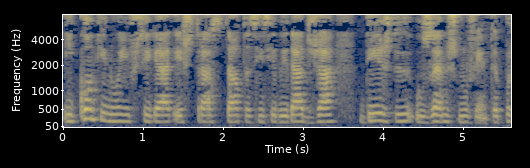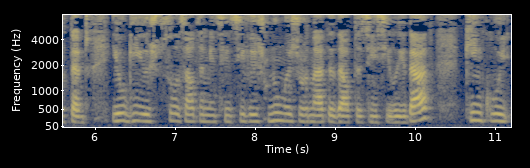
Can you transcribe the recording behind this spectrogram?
e continua a investigar este traço de alta sensibilidade já desde os anos 90. Portanto, eu guio as pessoas altamente sensíveis numa jornada de alta sensibilidade que inclui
